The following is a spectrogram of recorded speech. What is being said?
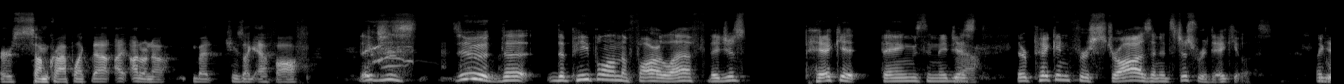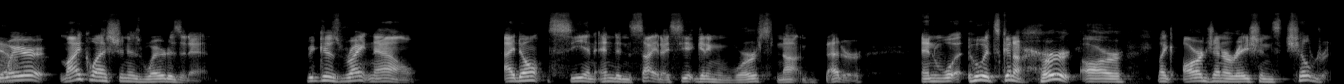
Or some crap like that. I, I don't know. But she's like, F off. They just, dude, the the people on the far left, they just pick at things and they Yeah. just they're picking for straws, and it's just ridiculous. Like, Yeah. where? My question is, where does it end? Because right now, I don't see an end in sight. I see it getting worse, not better. And what who it's gonna hurt are like our generation's children.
